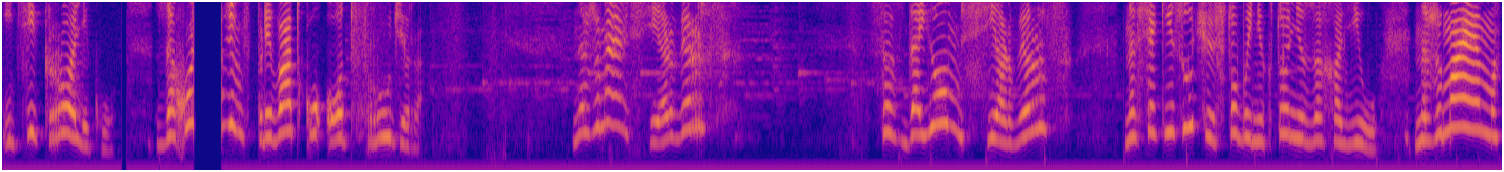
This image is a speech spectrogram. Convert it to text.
идти к ролику. Заходим в приватку от Фрузера. Нажимаем серверс. Создаем серверс на всякий случай, чтобы никто не заходил. Нажимаем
